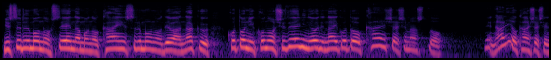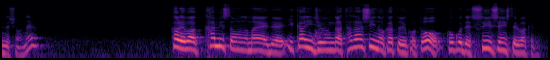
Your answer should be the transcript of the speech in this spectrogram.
ゆするもの不正なもの会員するものではなくことにこの主税人のようでないことを感謝しますと、ね、何を感謝してるんでしょうね。彼は神様の前でいかに自分が正しいのかということをここで推薦しているわけです。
